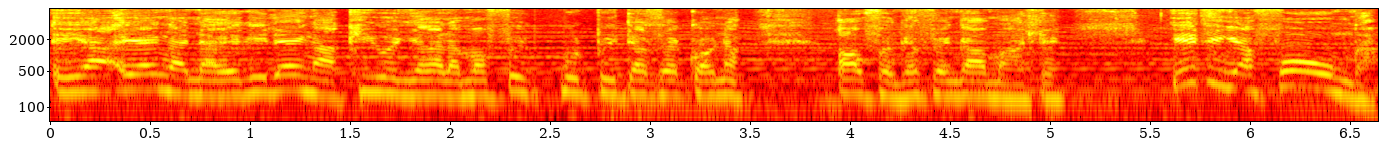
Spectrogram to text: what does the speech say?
eyanganakekile engakhiwe njengalama pulpit asekhona awufengefenge amahle. Ithi ngiyafunga.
